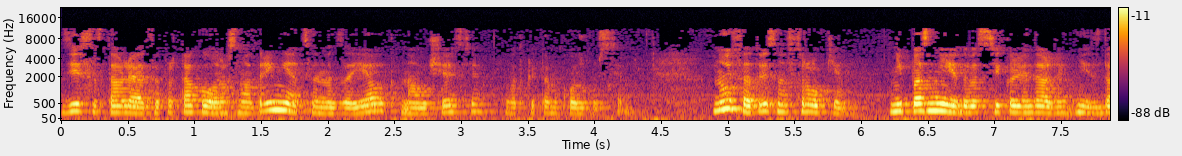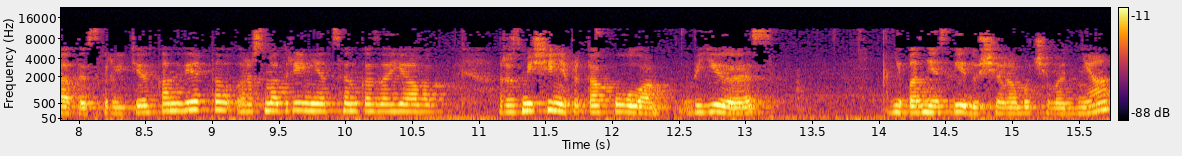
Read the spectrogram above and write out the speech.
Здесь составляется протокол рассмотрения оценок заявок на участие в открытом конкурсе. Ну и, соответственно, сроки. Не позднее 20 календарных дней с даты скрытия конверта, рассмотрения оценка заявок, размещение протокола в ЕС, не позднее следующего рабочего дня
